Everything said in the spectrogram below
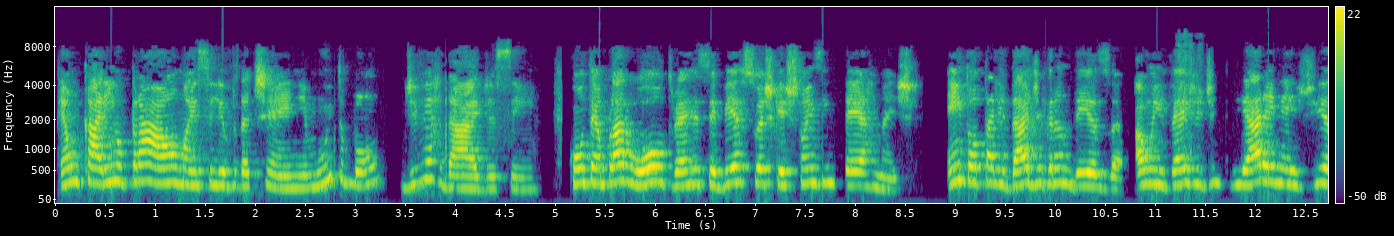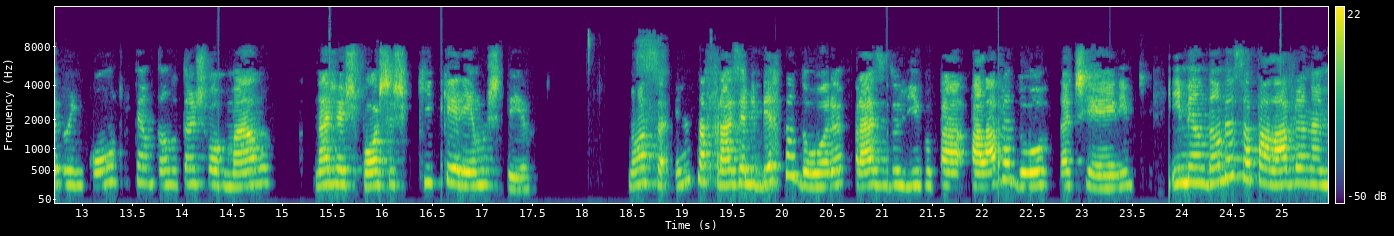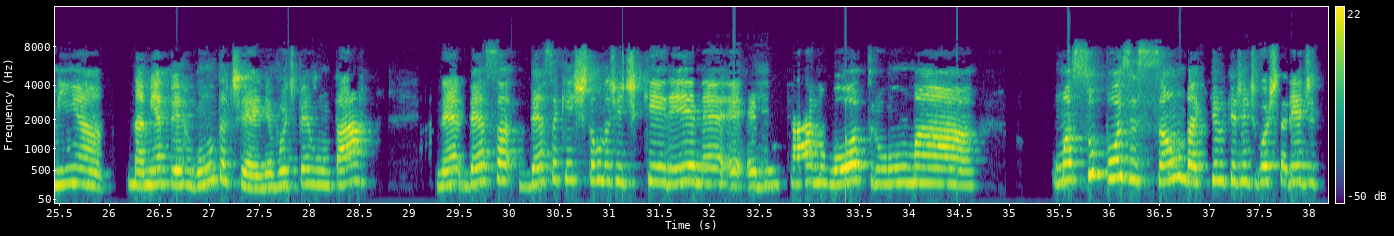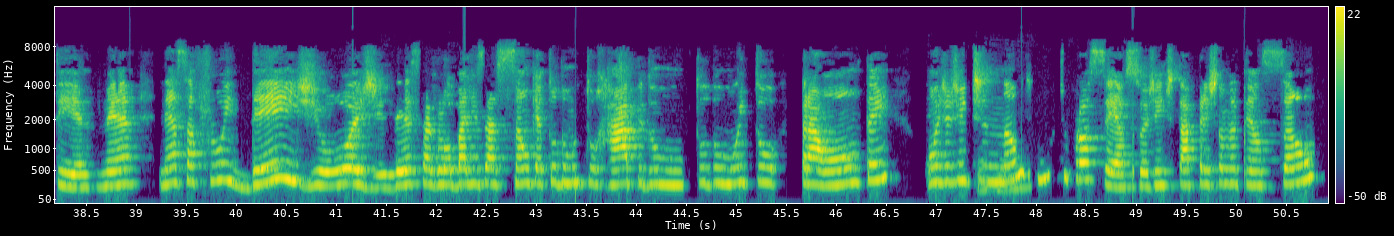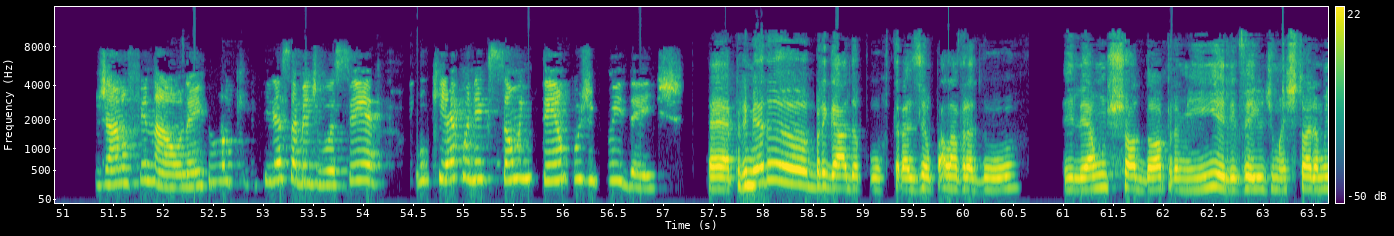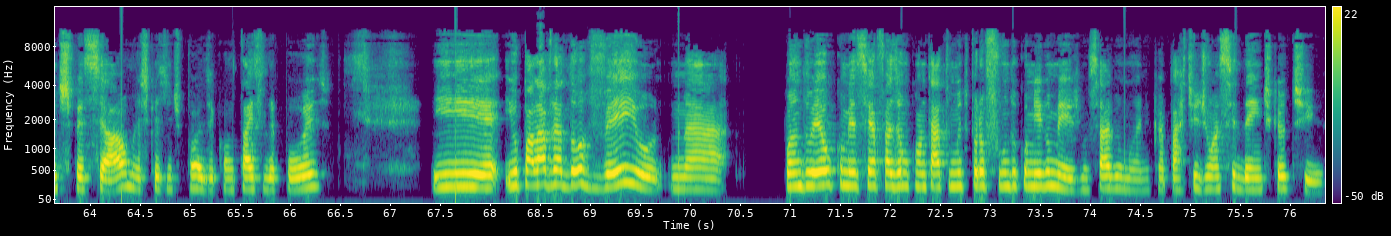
É um carinho para a alma esse livro da Tiene, muito bom de verdade, assim. Contemplar o outro é receber suas questões internas em totalidade e grandeza, ao invés de desviar a energia do encontro tentando transformá-lo nas respostas que queremos ter. Nossa, essa frase é libertadora, frase do livro Palavra Dor, da Tiene emendando essa palavra na minha, na minha pergunta, Tiene, eu vou te perguntar né, dessa, dessa questão da gente querer né, é, é botar no outro uma, uma suposição daquilo que a gente gostaria de ter, né? Nessa fluidez de hoje, dessa globalização que é tudo muito rápido, tudo muito para ontem, onde a gente uhum. não curte o processo, a gente está prestando atenção já no final, né? Então eu queria saber de você o que é conexão em tempos de fluidez. É, primeiro, obrigada por trazer o Palavrador. Ele é um xodó para mim, ele veio de uma história muito especial, mas que a gente pode contar isso depois. E, e o Palavrador veio na, quando eu comecei a fazer um contato muito profundo comigo mesmo, sabe, Mônica? A partir de um acidente que eu tive.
